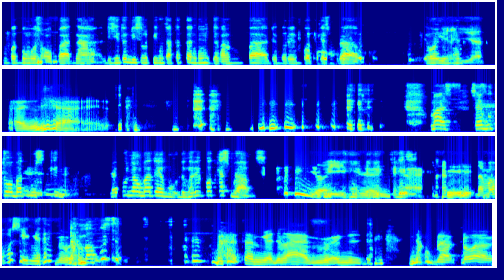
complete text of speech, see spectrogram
buat bungkus obat. Nah, di situ diselipin catatan ya, jangan lupa dengerin podcast Bram. Yo, Iya, iya. Anjay. Mas, saya butuh obat pusing. Saya punya obat ya, Bu. Dengerin podcast Bram. Yoi. Nambah pusing ya. Tambah pusing. Bahasan nggak jelas anjing. Nyablak doang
